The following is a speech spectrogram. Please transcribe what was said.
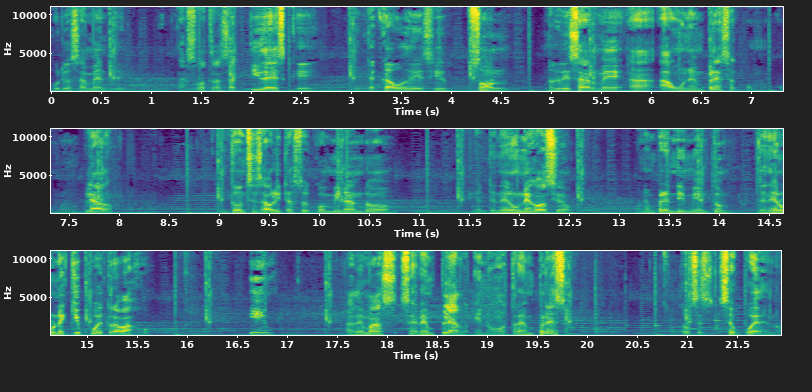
curiosamente, las otras actividades que, te acabo de decir son regresarme a, una empresa como, empleado. Entonces ahorita estoy combinando el tener un negocio, un emprendimiento, tener un equipo de trabajo y además ser empleado en otra empresa. Entonces se puede, ¿no?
